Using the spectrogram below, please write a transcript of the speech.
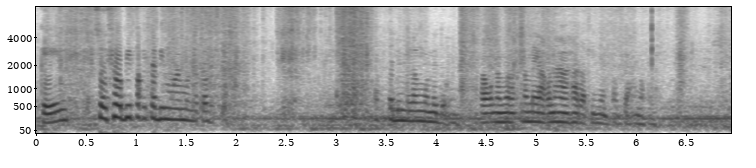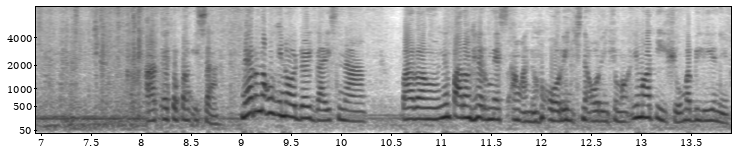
Okay? So, Shobi, pakitabi mo nga muna to. Pakitabi mo lang muna doon. Ako na, namaya ako nahaharapin yung pagkaano ko. At ito pang isa. Meron akong in-order guys na parang, yung parang Hermes ang ano, orange na orange yung mga, yung mga tissue, mabili yun eh.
